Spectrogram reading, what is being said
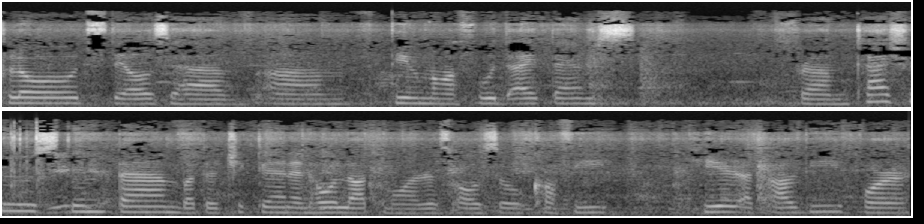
clothes. They also have um, ito yung mga food items from cashews, Tim Tam, butter chicken, and a whole lot more. There's also coffee here at Aldi for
